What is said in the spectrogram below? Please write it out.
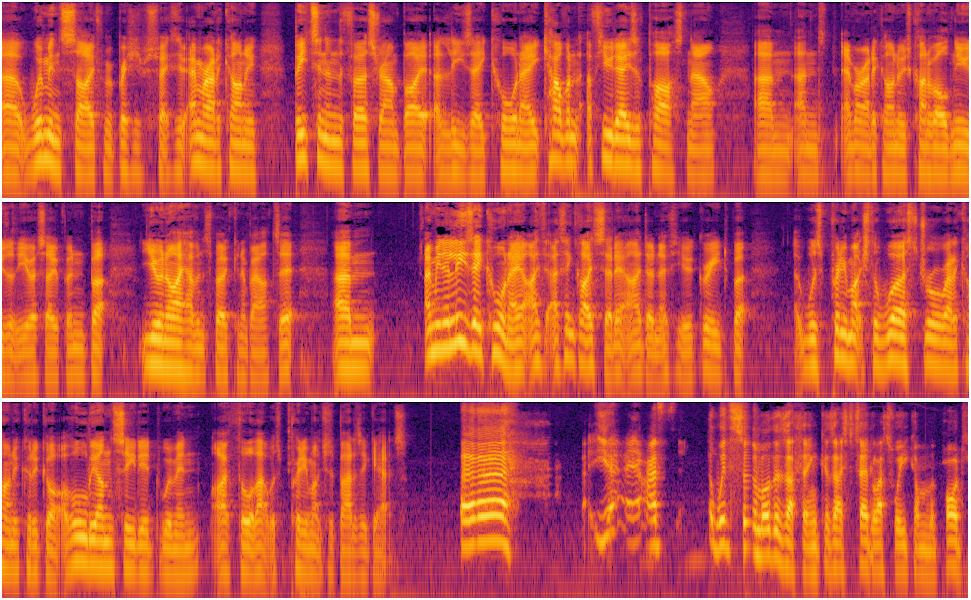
uh, women's side from a British perspective. Emma Raducanu beaten in the first round by Alizé Cornet. Calvin, a few days have passed now. Um, and Emma Raducanu is kind of old news at the US Open, but you and I haven't spoken about it. Um, I mean, Alizé Cornet, I, th- I think I said it. I don't know if you agreed, but was pretty much the worst draw Raducanu could have got of all the unseeded women. I thought that was pretty much as bad as it gets. Uh, yeah, I, with some others, I think, as I said last week on the pod,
